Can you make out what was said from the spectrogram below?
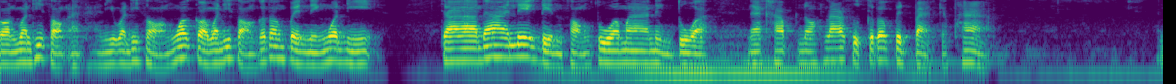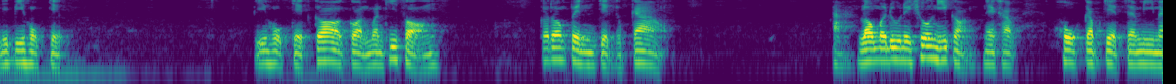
ก่อนวันที่2อะอันนี้วันที่2งวดก่อนวันที่ 2 ก็ต้องเป็นในงวดนี้ จะได้เลขเด่น 2 ตัวมา 1 ตัวนะครับเนาะล่าสุดก็ต้องเป็น 8 กับ 5 อันนี้ปี 67 ปี 67 ก็ก่อนวันที่ 2 ก็ต้องเป็น 7 กับ 9 อะเรามาดูในช่วงนี้ก่อนนะครับ 6 กับ 7 จะมีไหม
